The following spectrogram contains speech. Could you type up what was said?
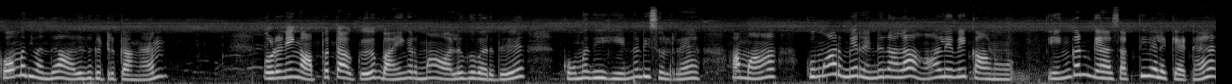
கோமதி வந்து அழுதுகிட்டு இருக்காங்க. உடனே எங்கள் அப்பத்தாவுக்கு பயங்கரமாக அழுகு வருது. கோமதி என்னடி சொல்கிற ஆமாம் குமாருமே ரெண்டு நாளாக ஆளவே காணோம். எங்கன்னு கே- சக்தி வேலை கேட்டேன்.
